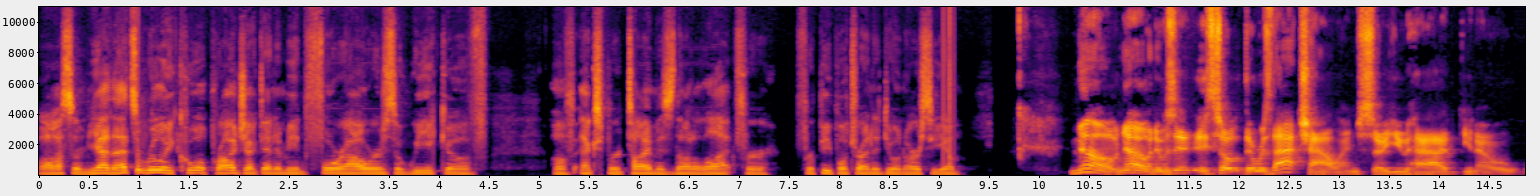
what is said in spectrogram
Awesome. Yeah, that's a really cool project. And I mean, four hours a week of of expert time is not a lot for for people trying to do an RCM. No, no, and it was it, so there was that challenge. So you had you know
